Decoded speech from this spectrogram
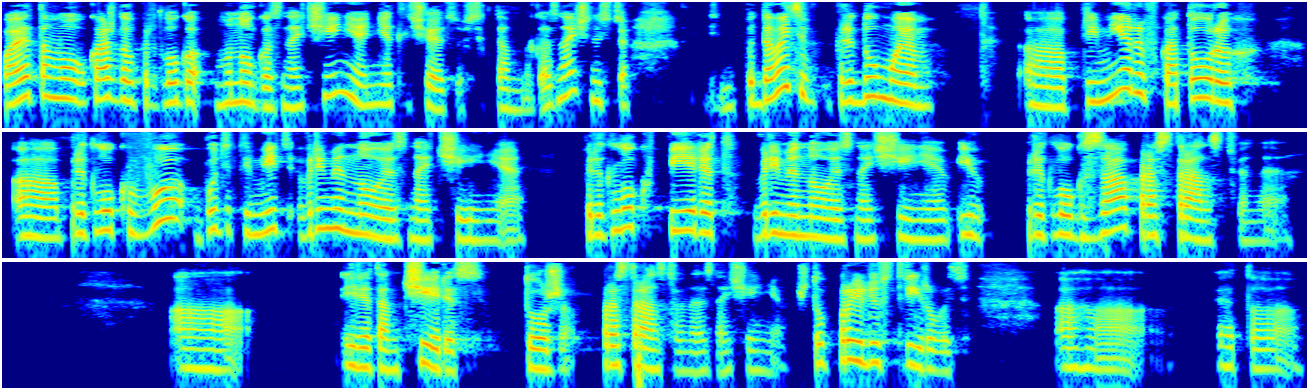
поэтому у каждого предлога много значений, они отличаются всегда многозначностью. Давайте придумаем э, примеры, в которых э, предлог «в» будет иметь временное значение предлог перед временное значение и предлог за пространственное. А, или там через тоже пространственное значение, чтобы проиллюстрировать это,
